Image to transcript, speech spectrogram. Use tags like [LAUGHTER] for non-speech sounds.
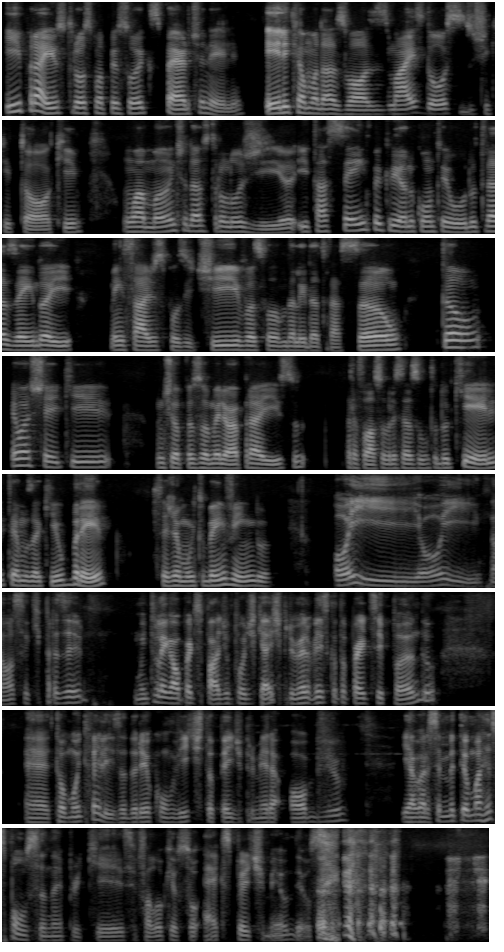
e para isso trouxe uma pessoa expert nele. Ele que é uma das vozes mais doces do TikTok, um amante da astrologia e está sempre criando conteúdo, trazendo aí mensagens positivas, falando da lei da atração. Então, eu achei que não tinha uma pessoa melhor para isso, para falar sobre esse assunto do que ele. Temos aqui o Bre. Seja muito bem-vindo. Oi, oi. Nossa, que prazer. Muito legal participar de um podcast. Primeira vez que eu estou participando. Estou é, muito feliz, adorei o convite, topei de primeira, óbvio. E agora você me meteu uma responsa, né? Porque você falou que eu sou expert, meu Deus. [LAUGHS]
